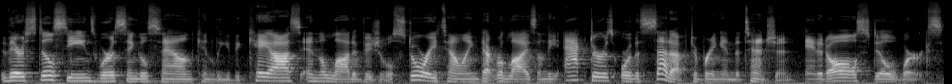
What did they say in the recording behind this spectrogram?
There are still scenes where a single sound can lead to chaos and a lot of visual storytelling that relies on the actors or the setup to bring in the tension, and it all still works.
